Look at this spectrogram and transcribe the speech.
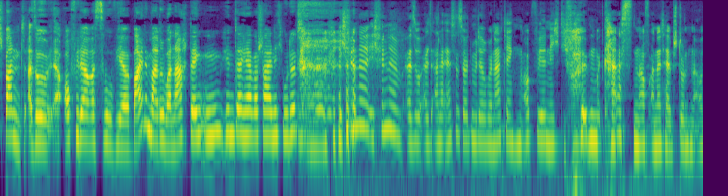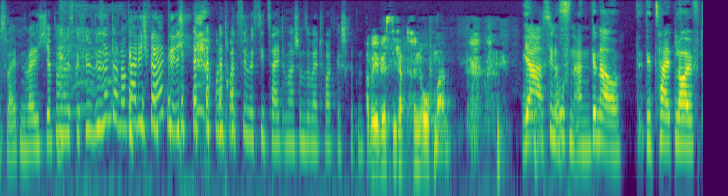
spannend. Also äh, auch wieder was, wo wir beide mal drüber nachdenken, hinterher wahrscheinlich, Judith. Ich finde, ich finde, also als allererstes sollten wir darüber nachdenken, ob wir nicht die Folgen mit Carsten auf anderthalb Stunden ausweiten, weil ich habe immer das Gefühl, wir sind doch noch gar nicht fertig. Und trotzdem ist die Zeit immer schon so weit fortgeschritten. Aber ihr wisst, ich habe doch den Ofen an. Ja, du hast den das, Ofen an. Genau, die Zeit läuft.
